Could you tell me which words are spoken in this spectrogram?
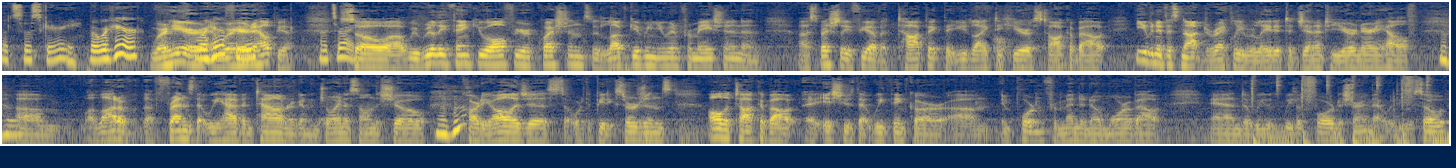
that's so scary. But we're here. We're here, We're and here we're here to help you. That's right. So uh, we really thank you all for your questions. We love giving you information, and uh, especially if you have a topic that you'd like to hear us talk about, even if it's not directly related to genitourinary health. Mm-hmm. Um, a lot of the friends that we have in town are going to join us on the show Mm-hmm. cardiologists, orthopedic surgeons, all to talk about uh, issues that we think are um, important for men to know more about. And we, we look forward to sharing that with you. So,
